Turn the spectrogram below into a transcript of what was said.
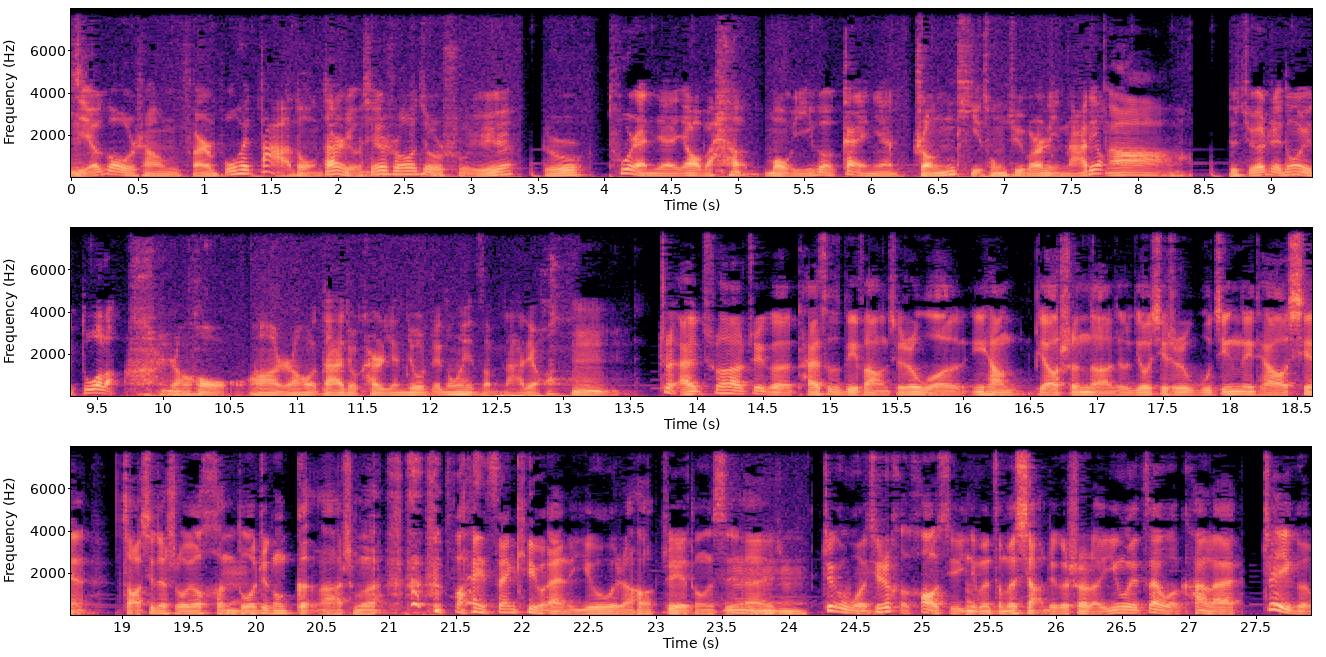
结构上反正不会大动，但是有些时候就是属于，比如突然间要把某一个概念整体从剧本里拿掉啊，就觉得这东西多了，然后啊，然后大家就开始研究这东西怎么拿掉，嗯。这哎，说到这个台词的地方，其实我印象比较深的，就尤其是吴京那条线，早期的时候有很多这种梗啊，什么 Fine Thank you and you，然后这些东西，哎，这个我其实很好奇你们怎么想这个事儿的，因为在我看来，这个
